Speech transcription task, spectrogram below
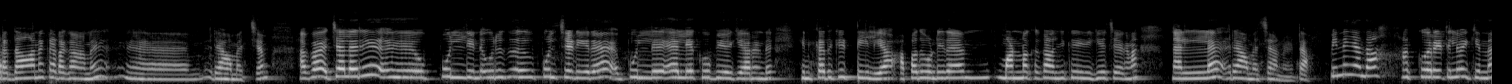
പ്രധാന ഘടകമാണ് രാമച്ചം. അപ്പോൾ ചിലര് പുല്ലിന്റെ ഒരു പുൽച്ചെടിയുടെ പുല്ല് ഇലയൊക്കെ ഉപയോഗിക്കാറുണ്ട്. എനിക്കത് കിട്ടിയില്ല. അപ്പോൾ അതുകൊണ്ട് ഇത് മണ്ണൊക്കെ കളഞ്ഞ് കഴുകി വെച്ചേക്കണ നല്ല രാമച്ചാണ് കേട്ടോ. പിന്നെ ഞാൻ ദാ അക്വേറിയത്തിൽ വെക്കുന്ന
